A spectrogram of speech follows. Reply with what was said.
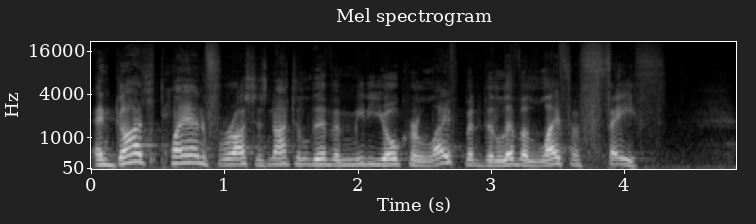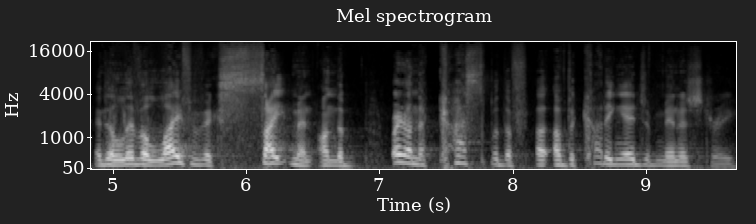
And God's plan for us is not to live a mediocre life, but to live a life of faith and to live a life of excitement on the, right on the cusp of the, of the cutting edge of ministry.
